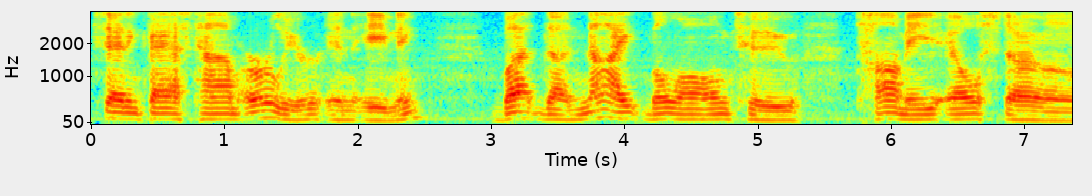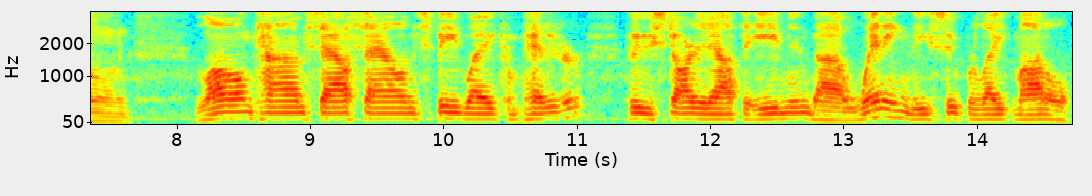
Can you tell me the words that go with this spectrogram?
setting fast time earlier in the evening. But the night belonged to Tommy Elstone, longtime South Sound Speedway competitor who started out the evening by winning the Super Late Model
